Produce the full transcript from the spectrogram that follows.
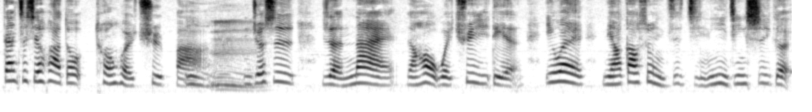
但这些话都吞回去吧。嗯你就是忍耐，然后委屈一点，因为你要告诉你自己，你已经是一个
